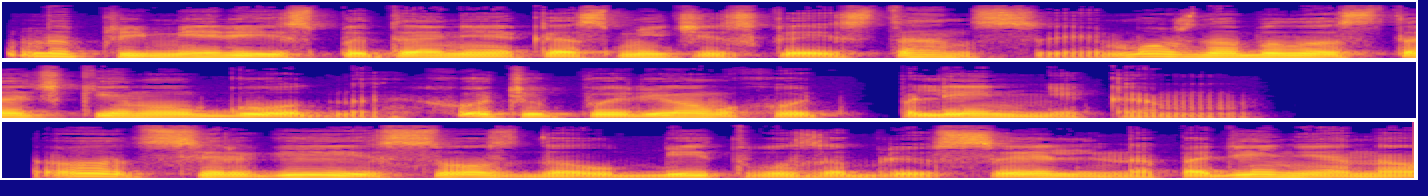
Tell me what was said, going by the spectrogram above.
На примере испытания космической станции можно было стать кем угодно, хоть упырем, хоть пленником. Вот Сергей создал битву за Брюссель, нападение на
